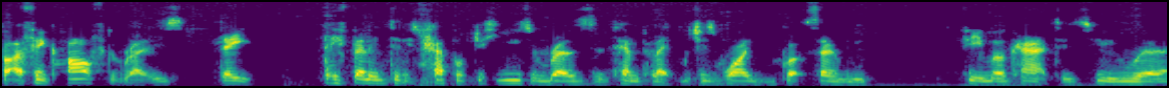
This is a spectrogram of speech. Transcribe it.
but I think after Rose, they they fell into this trap of just using Rose as a template, which is why you've got so many female characters who, uh,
